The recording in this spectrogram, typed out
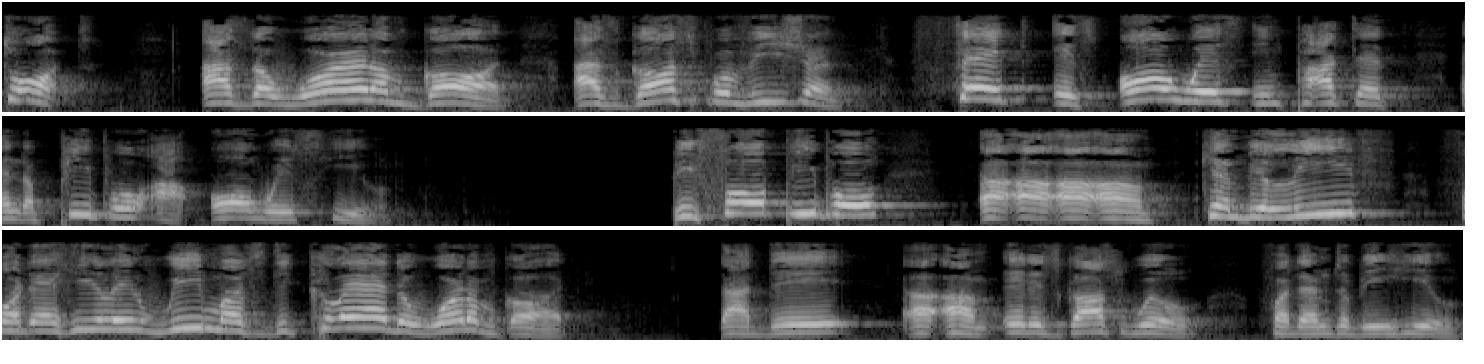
taught as the Word of God, as God's provision, faith is always impacted and the people are always healed. Before people uh, uh, uh, um, can believe for their healing, we must declare the word of God that they, uh, um, it is God's will for them to be healed.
